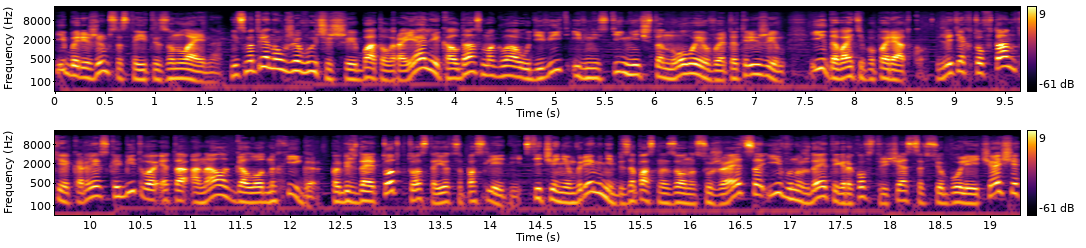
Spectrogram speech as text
ибо режим состоит из онлайна. Несмотря на уже вышедшие батл рояли, колда смогла удивить и внести нечто новое в этот режим. И давайте по порядку. Для тех, кто в танке, Королевская битва это аналог голодных игр. Побеждает тот, кто остается последний. С течением времени безопасная зона сужается и вынуждает игроков встречаться все более чаще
